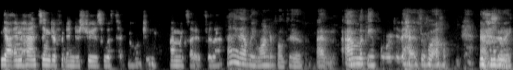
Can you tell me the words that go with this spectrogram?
Yeah, enhancing different industries with technology. I'm excited for that. I think that'll be wonderful too. I'm I'm mm. looking forward to that as well. Actually,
